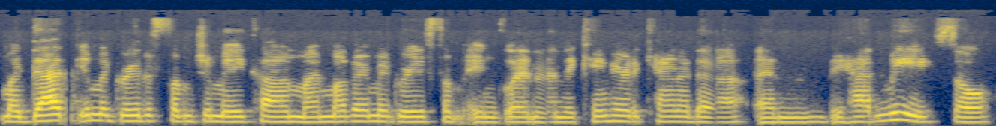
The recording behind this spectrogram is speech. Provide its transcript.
my dad immigrated from Jamaica and my mother immigrated from England and they came here to Canada and they had me. So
